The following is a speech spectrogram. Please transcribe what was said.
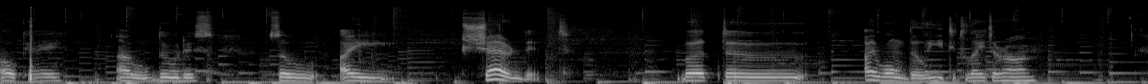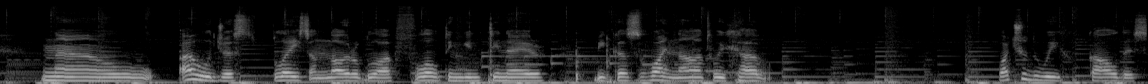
Okay, I will do this. So I shared it, but uh, I won't delete it later on. Now I will just place another block floating in thin air because why not? We have. What should we call this?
